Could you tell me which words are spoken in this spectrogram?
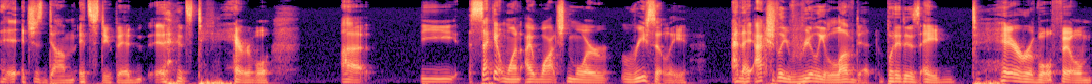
it, it's just dumb. It's stupid. It's terrible. Uh, the second one I watched more recently, and I actually really loved it, but it is a terrible film.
